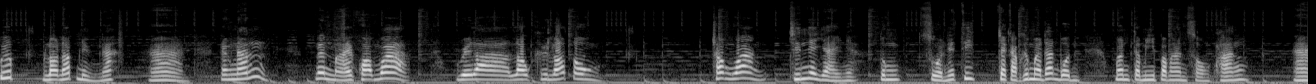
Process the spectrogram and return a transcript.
ปุ๊บเรานับหนึ่งนะอ่า ดังนั้นนั่นหมายความว่าเวลาเราคืนล้อตรง ช่องว่างชิ้นใหญ่ๆเนี่ยตรงส่วนนี้ที่จะกลับขึ้นมาด้านบน มันจะมีประมาณ 2 ครั้งอ่า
